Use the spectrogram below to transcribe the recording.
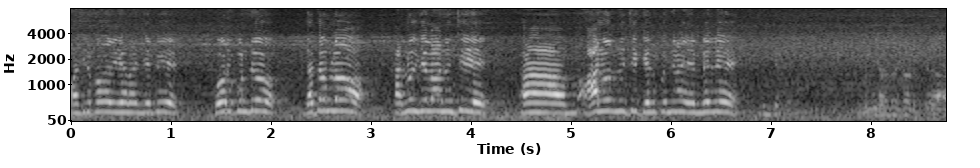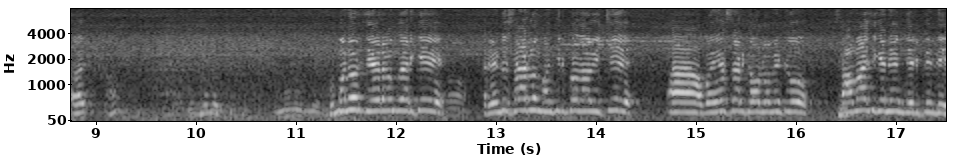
మంత్రి పదవి ఇవ్వాలని చెప్పి కోరుకుంటూ గతంలో కర్నూలు జిల్లా నుంచి ఆలూరు నుంచి గెలుపొందిన ఎమ్మెల్యే గుమ్మనూరు జయరాం గారికి రెండుసార్లు మంత్రి పదవి ఇచ్చి వైఎస్ఆర్ గవర్నమెంట్ సామాజిక న్యాయం జరిపింది.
